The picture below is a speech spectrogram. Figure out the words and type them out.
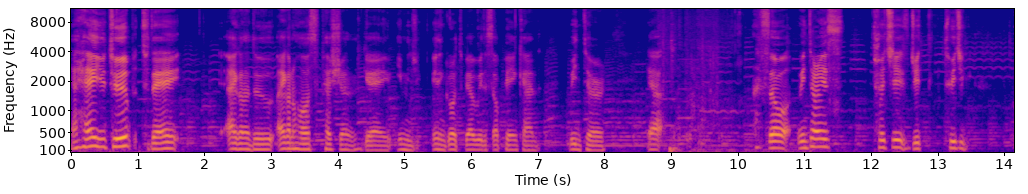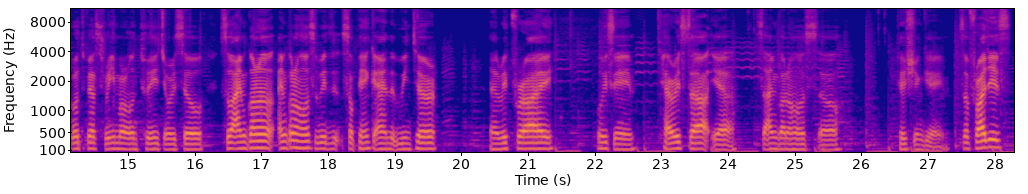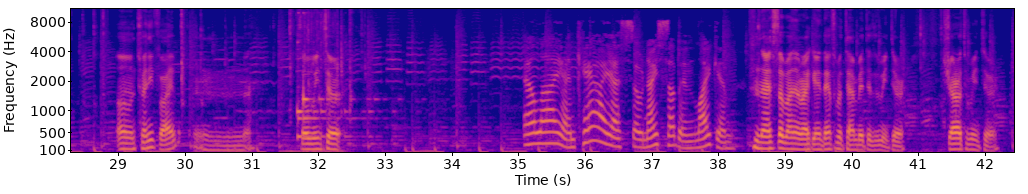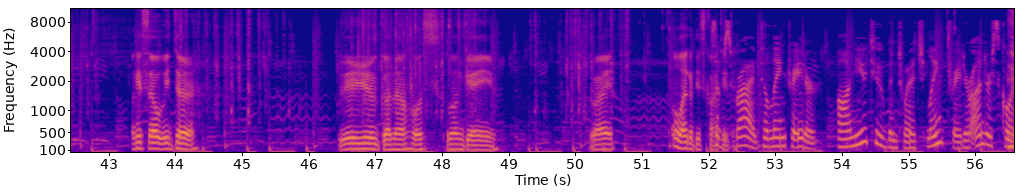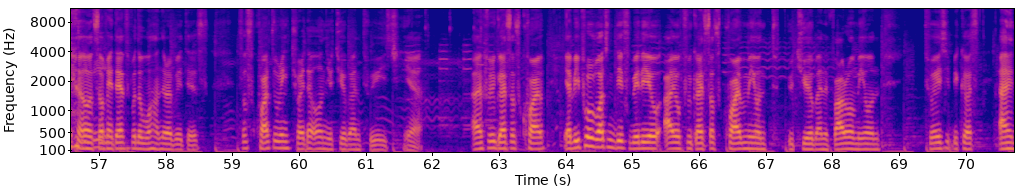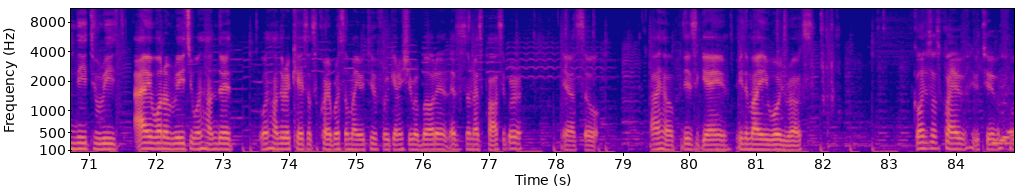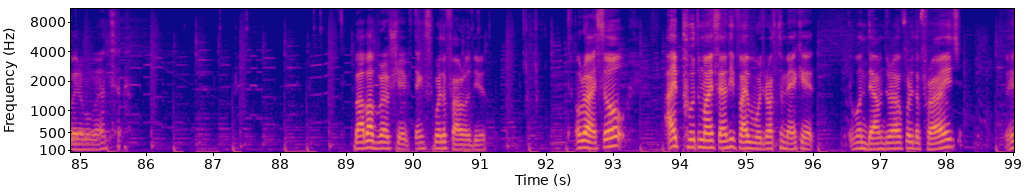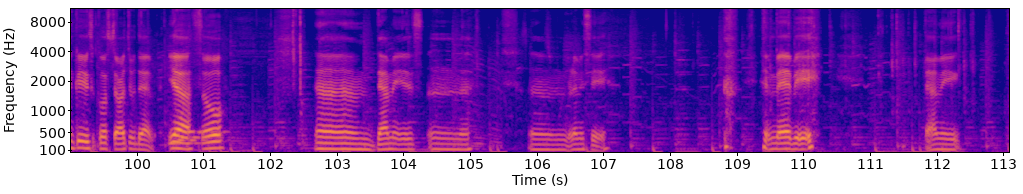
Hey YouTube, today I gonna do I gonna host passion game image in Growtopia with so pink and winter. Yeah. So winter is Twitch Twitch Growtopia streamer on Twitch also. So I'm gonna I'm gonna host with pink and winter uh, and reply who is him? Teresa, uh, yeah. So I'm gonna host uh, a passion game. So Friday is um 25 mm, so winter. L-I-N-K-I-S so nice sub and like him. nice sub and like him. Thanks for 10 bit is winter. Shout out to winter. Okay so winter. We're you gonna host one game? Right? Oh i got disconnected subscribe to link trader on youtube and twitch. Link trader underscore oh so thanks for the 100 bits subscribe to Link Trader on YouTube and Twitch. Yeah. I hope you guys subscribe. Yeah, before watching this video, I hope you guys subscribe me on YouTube and follow me on Twitch because I need to reach. I want to reach 100 100k subscribers on my YouTube for getting share button as soon as possible. Yeah, so I hope this game with my world rocks. Going to subscribe YouTube. Wait a moment. Baba Worship, thanks for the follow, dude. Alright, so I put my 75 wardrobes to make it one damn drop for the prize. Can go start with them. Yeah, so um damn is um, um let me see. Maybe damn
